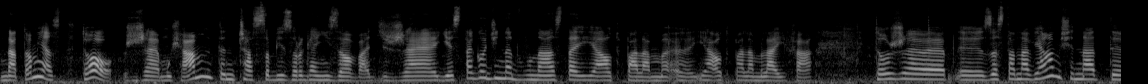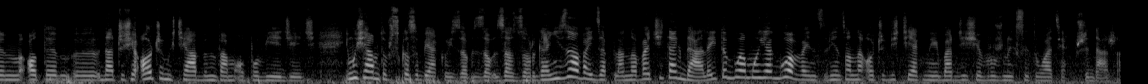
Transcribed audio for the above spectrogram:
Natomiast to, że musiałam ten czas sobie zorganizować, że jest ta godzina 12 i ja odpalam, e, ja odpalam live'a, to, że e, zastanawiałam się nad tym, o tym, e, znaczy się o czym chciałabym Wam opowiedzieć i musiałam to wszystko sobie jakoś zorganizować, zaplanować i tak dalej. To była moja głowa, więc, więc ona oczywiście jak najbardziej się w różnych sytuacjach przydarza.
